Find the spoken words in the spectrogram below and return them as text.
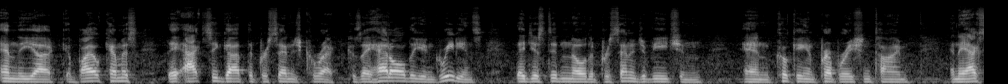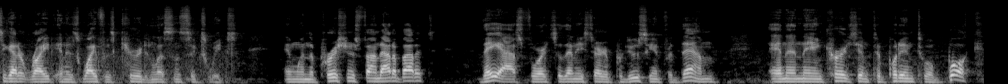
and the uh, biochemist, they actually got the percentage correct because they had all the ingredients. They just didn't know the percentage of each and, and cooking and preparation time. And they actually got it right, and his wife was cured in less than six weeks. And when the parishioners found out about it, they asked for it. So then he started producing it for them. And then they encouraged him to put it into a book.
